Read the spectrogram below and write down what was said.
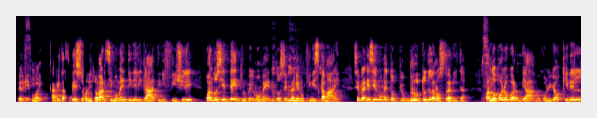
Perché sì. poi capita spesso no, di trovarsi in momenti delicati, difficili, quando si è dentro quel momento sembra che non finisca mai, sembra che sia il momento più brutto della nostra vita. Quando sì. poi lo guardiamo con gli occhi del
